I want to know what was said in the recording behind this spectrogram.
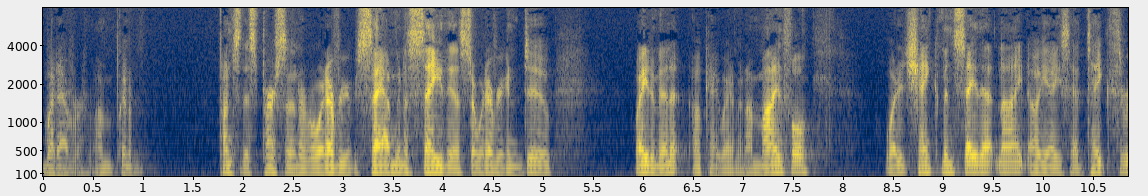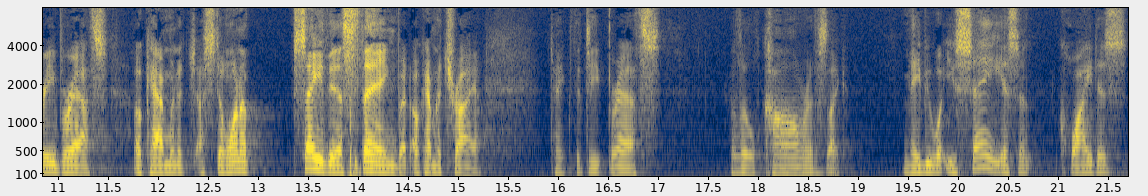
whatever, I'm going to punch this person or whatever you say, I'm going to say this or whatever you're going to do. Wait a minute. Okay, wait a minute. I'm mindful. What did Shankman say that night? Oh, yeah, he said, take three breaths. Okay, I'm going to, I still want to say this thing, but okay, I'm going to try it. Take the deep breaths, a little calmer. It's like, maybe what you say isn't quite as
